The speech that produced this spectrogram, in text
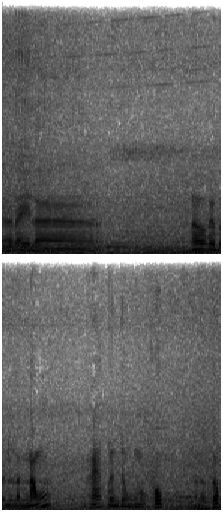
À, ở đây là nó có cái bệnh là nóng hát lên trong một phút mà nó cúp.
